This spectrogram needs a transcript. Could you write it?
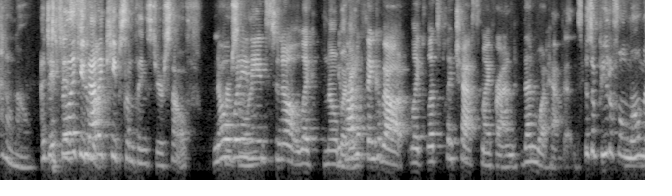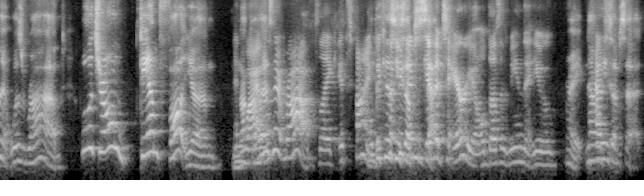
I don't know. I just It's feel just like you got to keep some things to yourself. Nobody personally. needs to know. Like Nobody. you got to think about like let's play chess, my friend. Then what happens? Because a beautiful moment was robbed. Well, it's your own damn fault, you And why was it robbed? Like it's fine. Well, Just because you didn't give it to Ariel doesn't mean that you. Right now, he's upset.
